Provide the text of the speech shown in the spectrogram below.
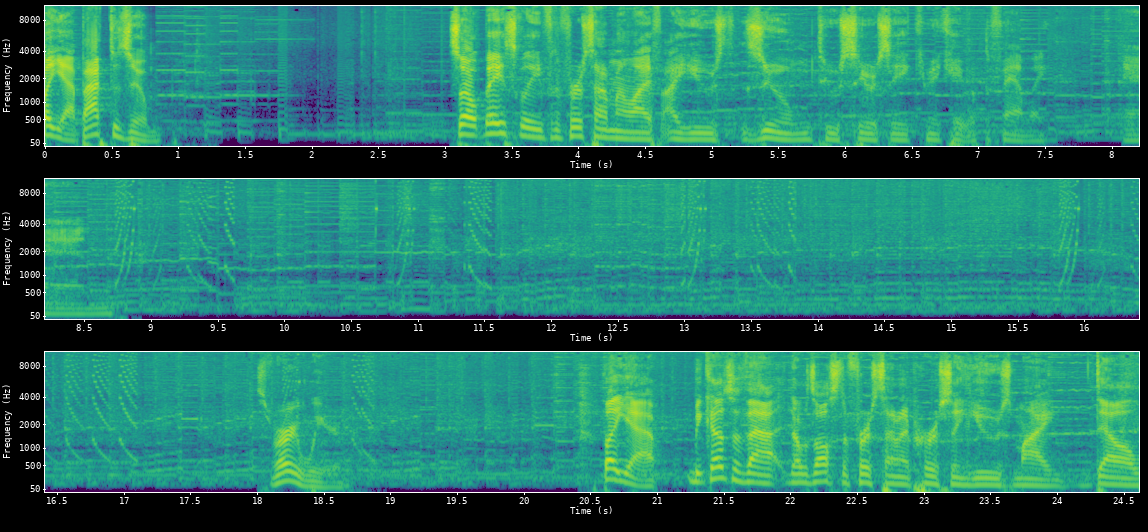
But yeah, back to Zoom. So basically, for the first time in my life, I used Zoom to seriously communicate with the family. And... It's very weird. But yeah, because of that, that was also the first time I personally used my Dell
